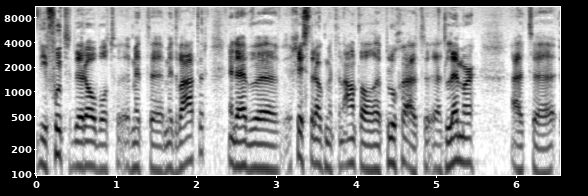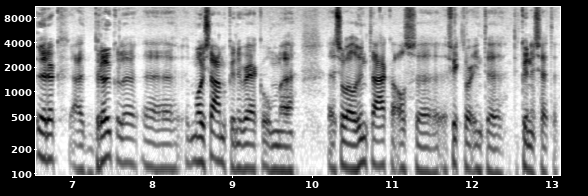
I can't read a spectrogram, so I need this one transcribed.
die voedt de robot met, uh, met water. En daar hebben we gisteren ook met een aantal ploegen uit, uit Lemmer, uit Urk, uit Breukelen mooi samen kunnen werken om zowel hun taken als Victor in te, te kunnen zetten.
